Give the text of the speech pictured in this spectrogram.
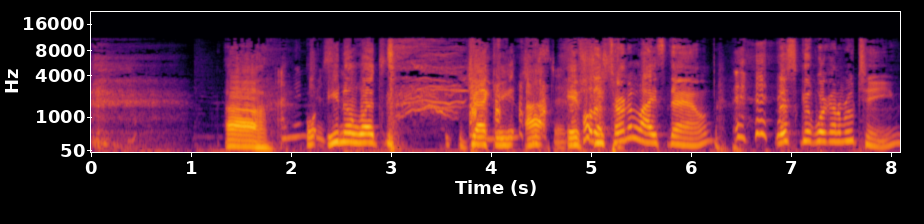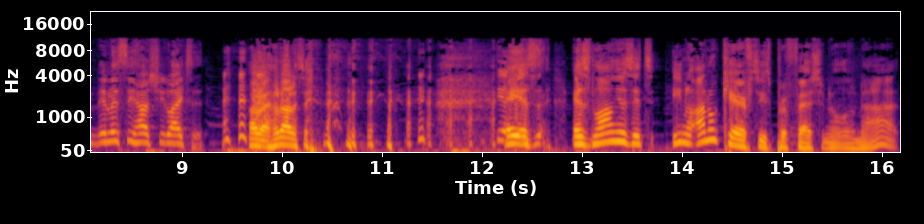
Uh, I'm well, you know what, Jackie? interested. if Hold on, she's turn the lights down. let's get work on a routine and let's see how she likes it. all right, hold on a second. hey, as as long as it's you know, I don't care if she's professional or not.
